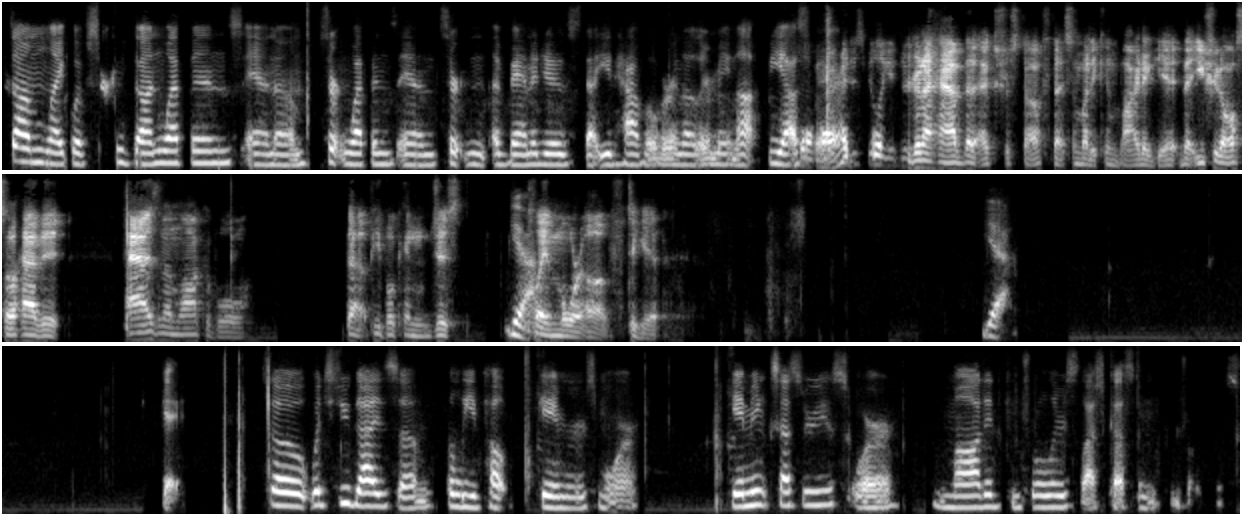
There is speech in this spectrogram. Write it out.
some like with certain gun weapons and um certain weapons and certain advantages that you'd have over another may not be as fair. I just feel like if you're gonna have that extra stuff that somebody can buy to get, that you should also have it as an unlockable that people can just Yeah, play more of to get. yeah. Okay. So, which do you guys um, believe help gamers more? Gaming accessories or modded controllers slash custom controllers?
